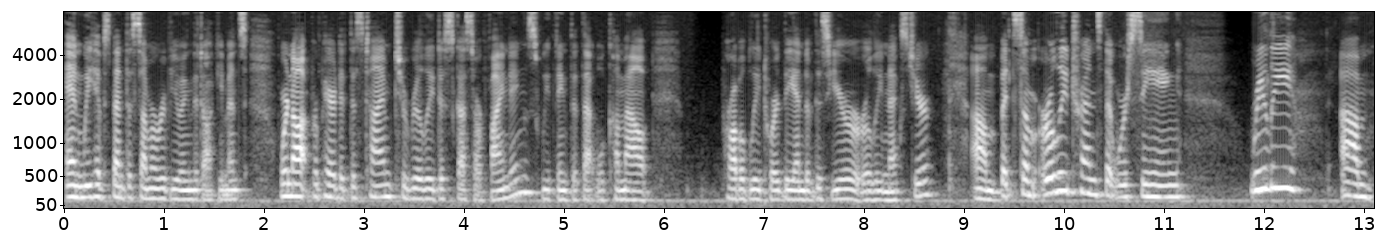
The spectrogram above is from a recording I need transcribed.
And we have spent the summer reviewing the documents. We're not prepared at this time to really discuss our findings. We think that that will come out probably toward the end of this year or early next year. Um, but some early trends that we're seeing really um,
